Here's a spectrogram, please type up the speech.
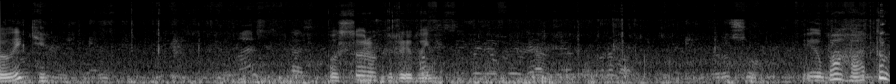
великі. По 40 гривень. Їх багато.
